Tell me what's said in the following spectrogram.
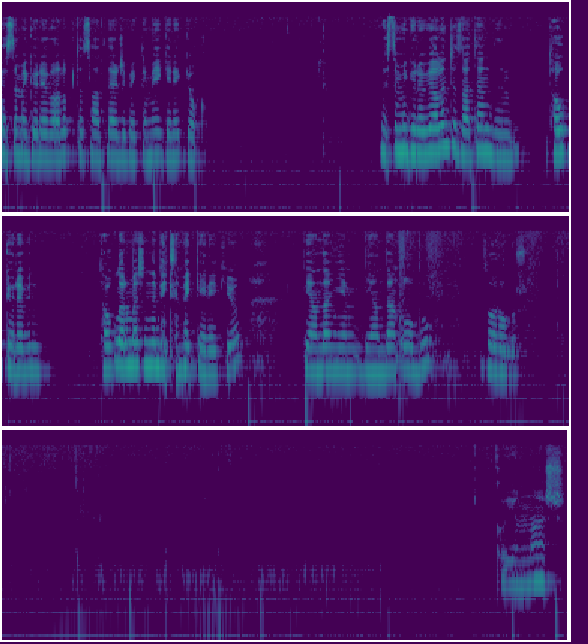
besleme görevi alıp da saatlerce beklemeye gerek yok. Besleme görevi alınca zaten tavuk görevin tavukların başında beklemek gerekiyor. Bir yandan yem, bir yandan o bu zor olur. Koyunlar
